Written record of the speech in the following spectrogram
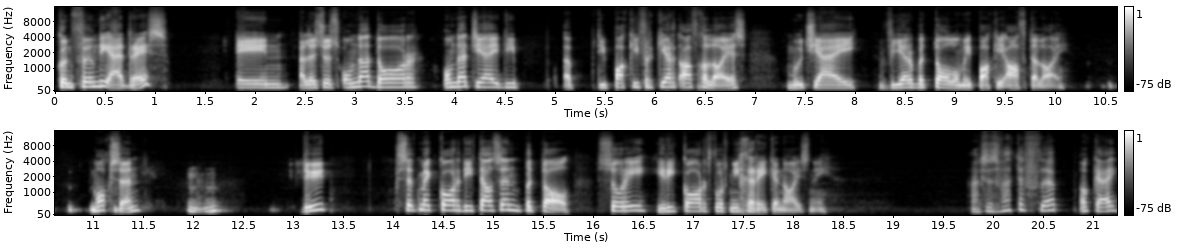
confirm die adres en hulle sê omdat daar omdat jy die uh, die pakkie verkeerd afgelaai is, moet jy weer betaal om die pakkie af te laai. Maak sin? Mhm. Dude, ek sit my kaart details in, betaal. Sorry, hierdie kaart word nie gerekenise nie. Ek sê wat 'n flip. Okay.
